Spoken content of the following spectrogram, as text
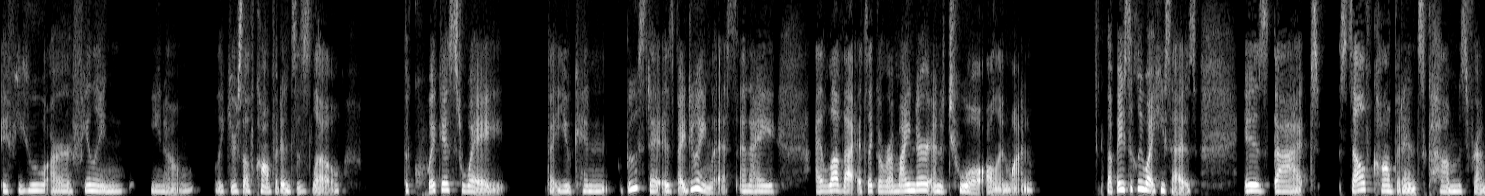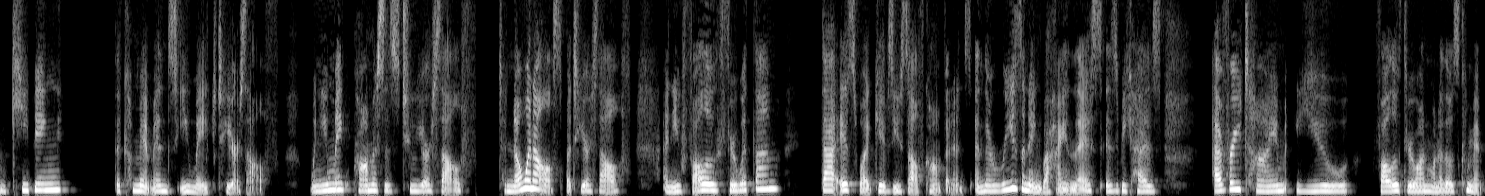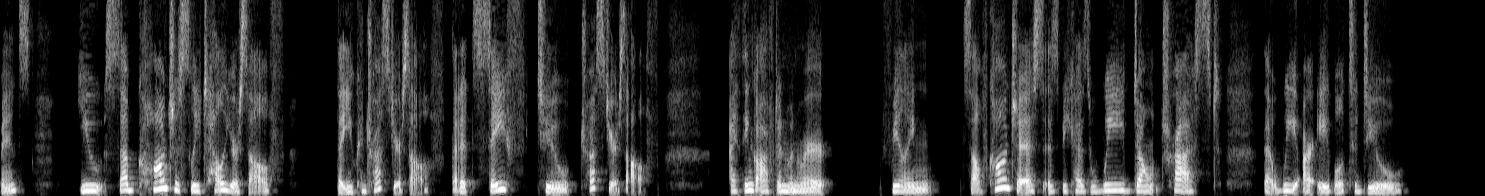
if you are feeling, you know, like your self confidence is low, the quickest way that you can boost it is by doing this. And I I love that. It's like a reminder and a tool all in one. But basically what he says is that self-confidence comes from keeping the commitments you make to yourself when you make promises to yourself, to no one else but to yourself, and you follow through with them, that is what gives you self confidence. And the reasoning behind this is because every time you follow through on one of those commitments, you subconsciously tell yourself that you can trust yourself, that it's safe to trust yourself. I think often when we're feeling self conscious is because we don't trust that we are able to do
